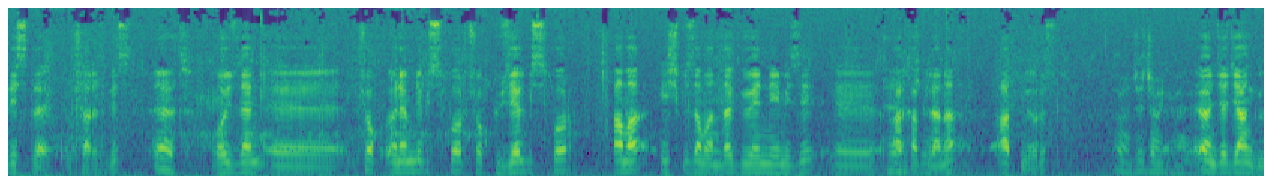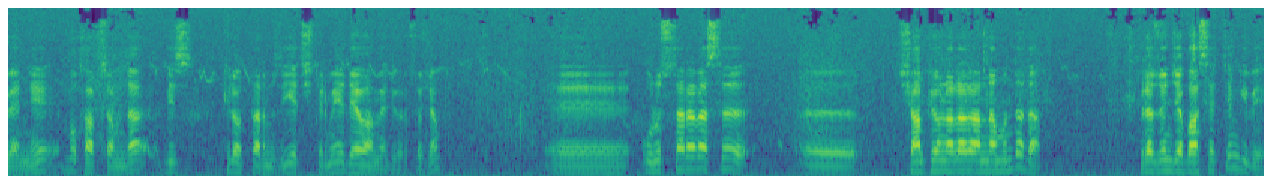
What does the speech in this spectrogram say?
riskle uçarız biz. Evet. O yüzden e, çok önemli bir spor, çok güzel bir spor ama hiçbir zaman da güvenliğimizi e, arka plana atmıyoruz. Önce can güvenliği. Önce can güvenliği. Bu kapsamda biz pilotlarımızı yetiştirmeye devam ediyoruz hocam. E, uluslararası e, şampiyonalar anlamında da biraz önce bahsettiğim gibi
